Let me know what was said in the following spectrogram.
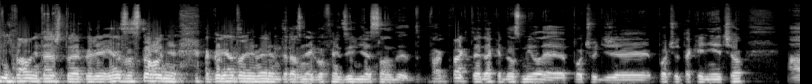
nepamätáš, to akože ja sa z toho, ne, ako ja to neverím teraz nejak ofenzívne, ja som, fakt, fakt to je také dosť milé počuť, že počuť také niečo a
